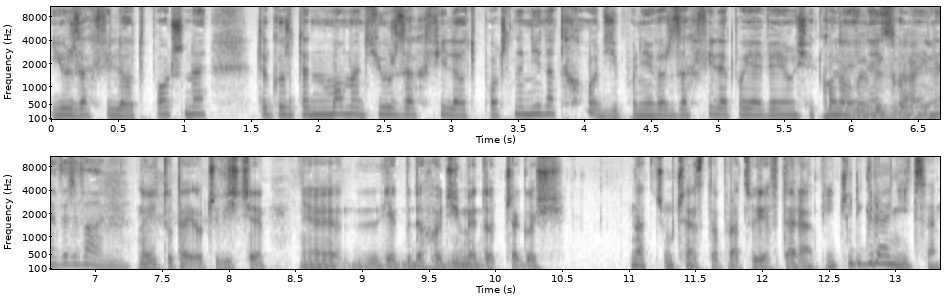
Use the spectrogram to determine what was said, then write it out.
i już za chwilę odpocznę, tylko że ten moment już za chwilę odpocznę nie nadchodzi, ponieważ za chwilę pojawiają się kolejne, Nowe wyzwania. kolejne wyzwania. No i tutaj oczywiście e, jakby dochodzimy do czegoś, nad czym często pracuję w terapii, czyli granice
